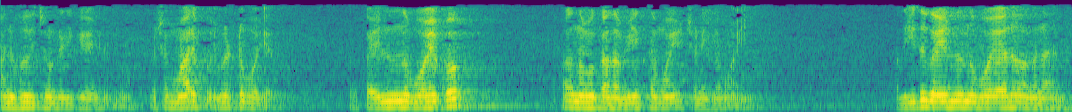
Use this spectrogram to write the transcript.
അനുഭവിച്ചുകൊണ്ടിരിക്കുകയായിരുന്നു. പക്ഷെ മാറിപ്പോയി വിട്ടുപോയത് കയ്യിൽ നിന്ന് പോയപ്പോൾ അത് നമുക്കത് അവ്യക്തമായി ക്ഷണികമായി അത് ഇത് കയ്യിൽ നിന്ന് പോയാലും അങ്ങനെ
